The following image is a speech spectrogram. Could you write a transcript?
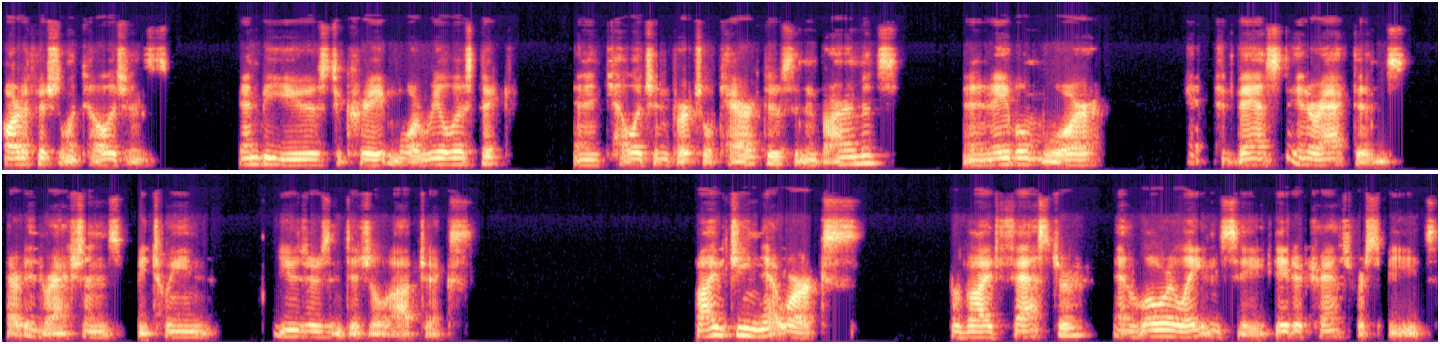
artificial intelligence can be used to create more realistic and intelligent virtual characters and environments and enable more advanced interactions or interactions between users and digital objects. 5G networks provide faster and lower latency data transfer speeds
